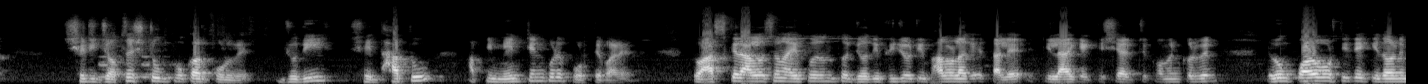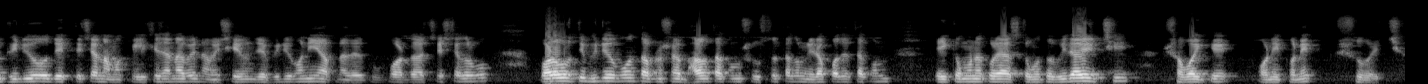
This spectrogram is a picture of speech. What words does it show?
সেটি যথেষ্ট উপকার করবে। যদি সেই ধাতু আপনি মেনটেন করে পড়তে পারেন। তো আজকের আলোচনা এই পর্যন্ত। যদি ভিডিওটি ভালো লাগে, তাহলে একটি লাইক একটি শেয়ার একটি কমেন্ট করবেন। এবং পরবর্তীতে কী ধরনের ভিডিও দেখতে চান, আমাকে লিখে জানাবেন। আমি সেই অনুযায়ী ভিডিও বানিয়ে আপনাদের উপহার দেওয়ার চেষ্টা করব। পরবর্তী ভিডিও পর্যন্ত আপনার সঙ্গে ভালো থাকুন, সুস্থ থাকুন, নিরাপদে থাকুন। এই কামনা করে আজকের মতো বিদায় নিচ্ছি। সবাইকে অনেক অনেক শুভেচ্ছা।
